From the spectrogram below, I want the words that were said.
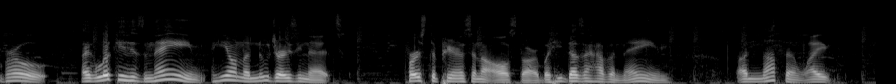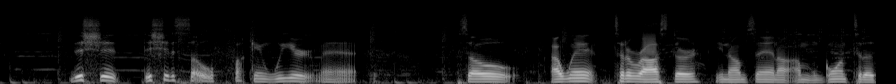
bro, like look at his name. He on the New Jersey Nets. First appearance in the All-Star, but he doesn't have a name. A nothing. Like this shit this shit is so fucking weird, man. So I went to the roster. You know what I'm saying? I, am going to the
